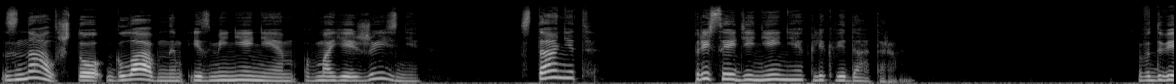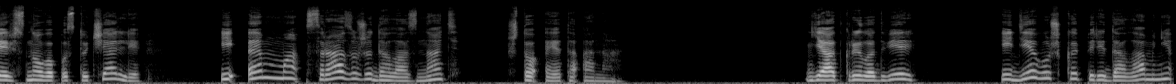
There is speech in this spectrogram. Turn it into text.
знал, что главным изменением в моей жизни – станет присоединение к ликвидаторам. В дверь снова постучали, и Эмма сразу же дала знать, что это она. Я открыла дверь, и девушка передала мне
